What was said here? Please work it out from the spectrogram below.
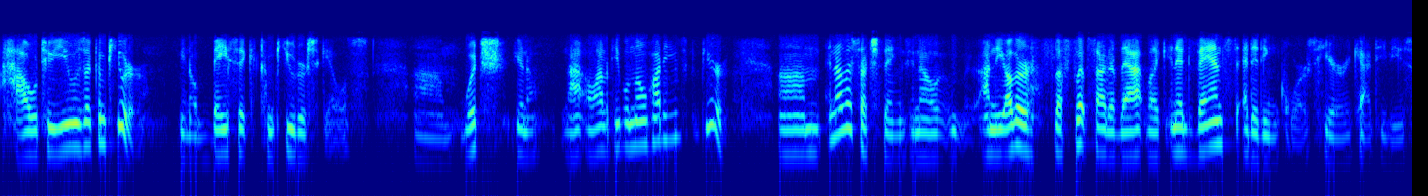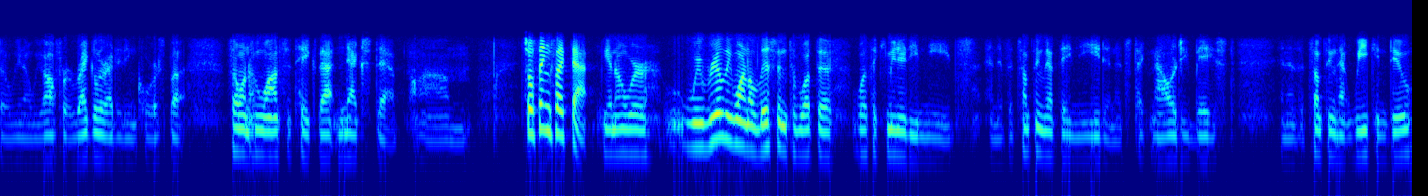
how to use a computer, you know, basic computer skills, um, which, you know, not a lot of people know how to use a computer. Um, and other such things, you know, on the other, the flip side of that, like an advanced editing course here at Cat TV. So, you know, we offer a regular editing course, but someone who wants to take that next step. Um, so things like that you know we're we really want to listen to what the what the community needs. And if it's something that they need and it's technology based and if it's something that we can do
